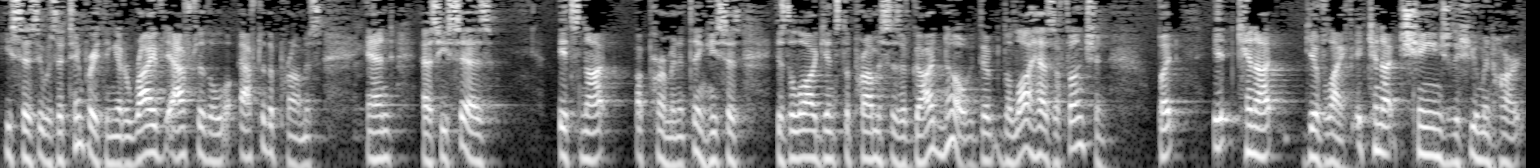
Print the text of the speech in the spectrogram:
he says it was a temporary thing. It arrived after the, after the promise. And as he says, it's not a permanent thing. He says, is the law against the promises of God? No. The, the law has a function, but it cannot give life. It cannot change the human heart.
